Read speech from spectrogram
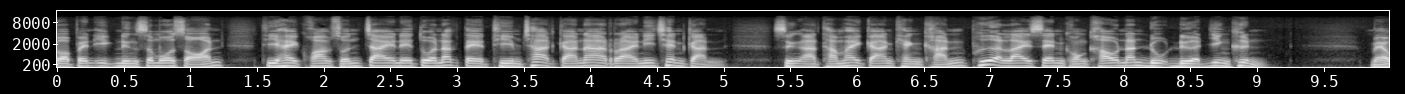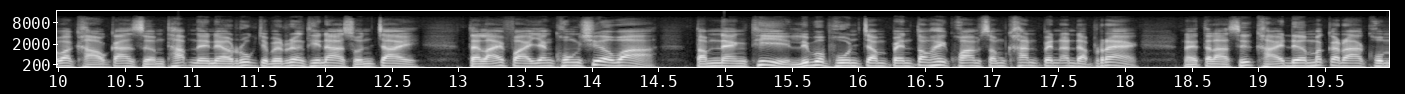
ก็เป็นอีกหนึ่งสโมสร ที่ให้ความสนใจในตัวนักเตะทีมชาติกาหน้ารายนี้เช่นกัน ซึ่งอาจทำให้การแข่งขันเพื่อลายเซ็นของเขานั้นดุเดือดยิ่งขึ้น แม้ว่าข่าวการเสริมทัพในแนวรุกจะเป็นเรื่องที่น่าสนใจ แต่หลายฝ่ายยังคงเชื่อว่าตำแหน่งที่ลิเวอร์พูลจำเป็นต้องให้ความสำคัญเป็นอันดับแรก ในตลาดซื้อขายเดือนมกราคม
